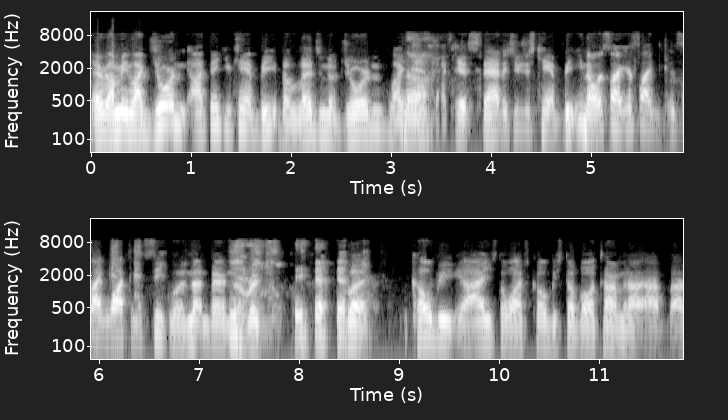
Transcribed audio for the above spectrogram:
I mean, like Jordan, I think you can't beat the legend of Jordan, like, no. his, like his status. You just can't beat. You know, it's like it's like it's like watching a sequel. There's nothing better than the original. yeah. But Kobe, I used to watch Kobe stuff all the time, and I, I, I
